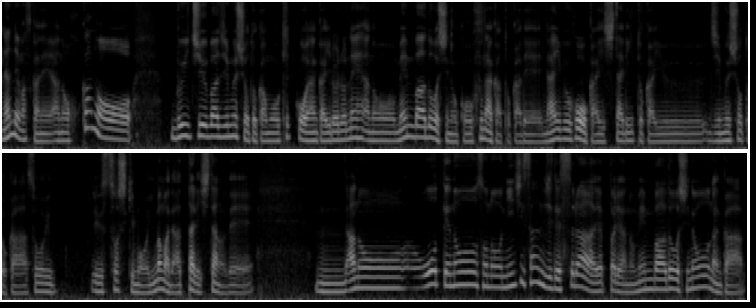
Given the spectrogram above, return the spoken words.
何て言いますかねあの他の VTuber 事務所とかも結構なんかいろいろねあのメンバー同士のこう不仲とかで内部崩壊したりとかいう事務所とかそういう組織も今まであったりしたので。うん、あの大手のその2次3次ですらやっぱりあのメンバー同士のなんか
